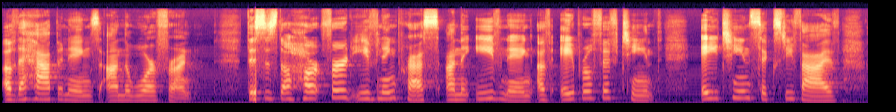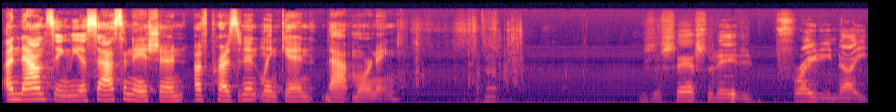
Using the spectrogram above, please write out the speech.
of the happenings on the war front. This is the Hartford Evening Press on the evening of April 15th, 1865, announcing the assassination of President Lincoln that morning. he was assassinated Friday night.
